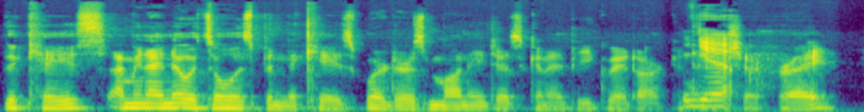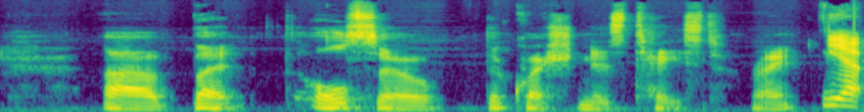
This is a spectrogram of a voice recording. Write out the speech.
the case? I mean, I know it's always been the case where there's money, there's going to be great architecture, right? Uh, but also the question is taste, right? yeah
